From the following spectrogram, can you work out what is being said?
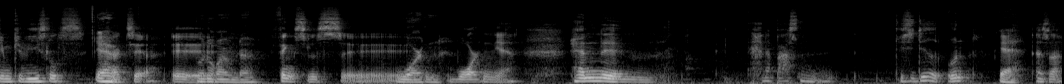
Jim Caviezel's Ja. karakter. Øh, bunderøven der. fængsels... Øh, Warden. Warden, ja. Han, øh, han er bare sådan decideret ond. Ja, Altså,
